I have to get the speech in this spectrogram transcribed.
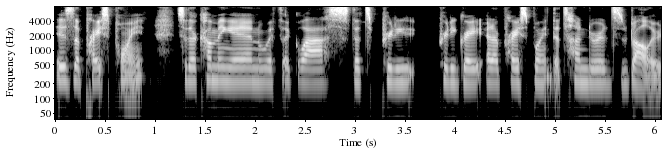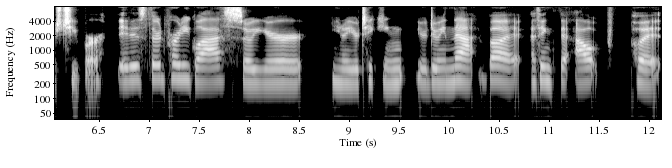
is the price point. So they're coming in with a glass that's pretty pretty great at a price point that's hundreds of dollars cheaper. It is third party glass, so you're you know you're taking you're doing that. But i think the output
